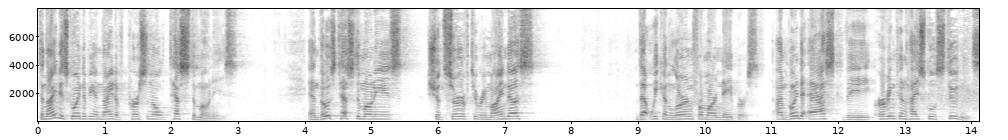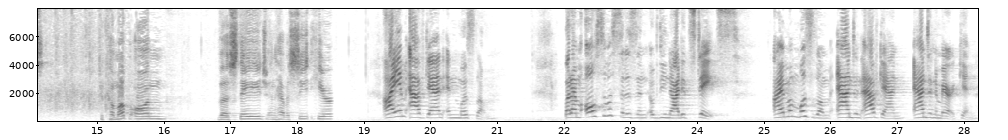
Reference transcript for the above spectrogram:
Tonight is going to be a night of personal testimonies. And those testimonies should serve to remind us that we can learn from our neighbors. I'm going to ask the Irvington High School students to come up on the stage and have a seat here. I am Afghan and Muslim, but I'm also a citizen of the United States. I am a Muslim and an Afghan and an American.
